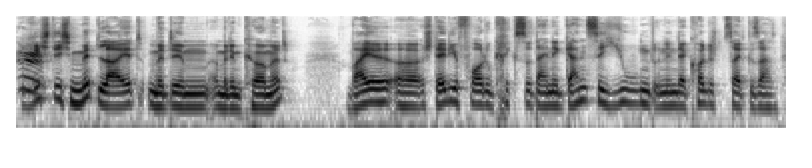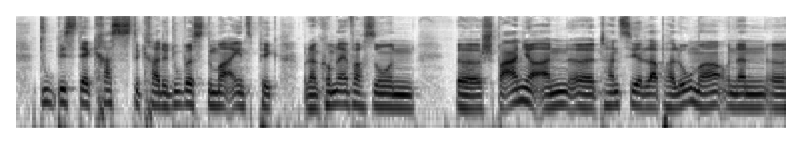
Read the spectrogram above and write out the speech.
so, mm. richtig Mitleid mit dem, mit dem Kermit. Weil, äh, stell dir vor, du kriegst so deine ganze Jugend und in der College-Zeit gesagt, du bist der krasseste gerade, du wirst Nummer 1 Pick. Und dann kommt einfach so ein äh, Spanier an, äh, tanzt hier La Paloma und dann, äh,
